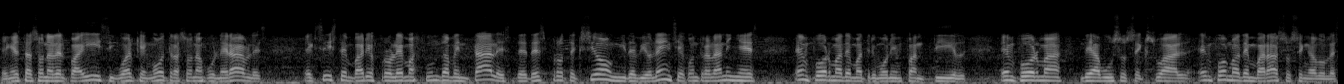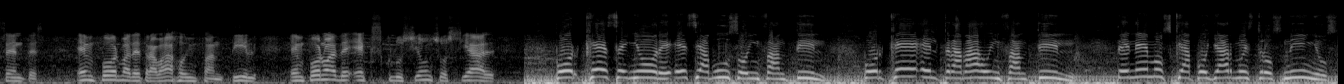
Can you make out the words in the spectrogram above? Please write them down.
En esta zona del país, igual que en otras zonas vulnerables, existen varios problemas fundamentales de desprotección y de violencia contra la niñez en forma de matrimonio infantil, en forma de abuso sexual, en forma de embarazos en adolescentes, en forma de trabajo infantil, en forma de exclusión social. ¿Por qué, señores, ese abuso infantil? ¿Por qué el trabajo infantil? Tenemos que apoyar nuestros niños.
